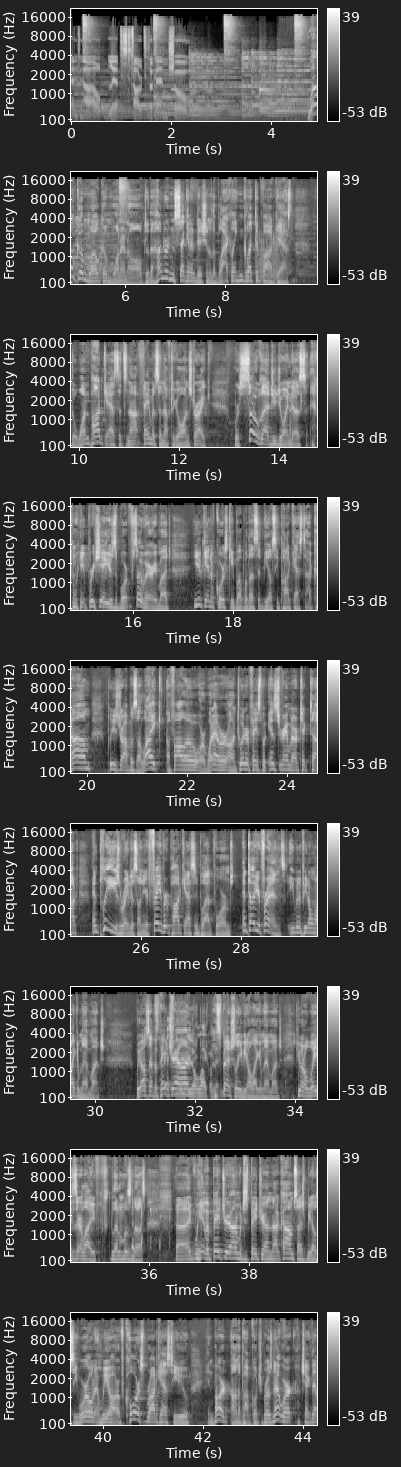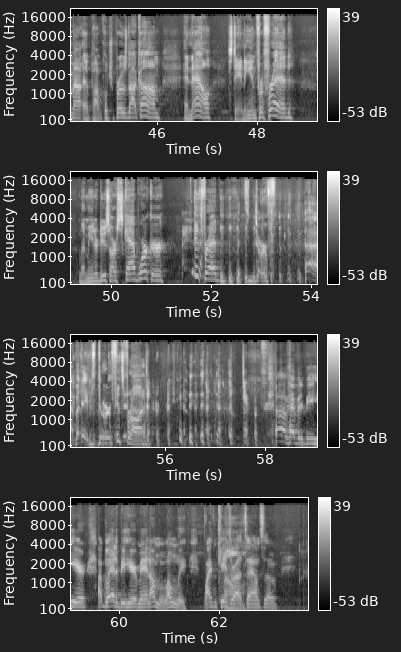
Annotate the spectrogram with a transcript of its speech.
And now, let's start the damn show. Welcome, welcome, one and all, to the 102nd edition of the Black Lincoln Collective podcast, the one podcast that's not famous enough to go on strike. We're so glad you joined us, and we appreciate your support so very much. You can, of course, keep up with us at blcpodcast.com. Please drop us a like, a follow, or whatever on Twitter, Facebook, Instagram, and our TikTok. And please rate us on your favorite podcasting platforms and tell your friends, even if you don't like them that much. We also have a Especially if you Patreon, don't like especially if you don't like them that much. If you want to waste their life, let them listen to us. Uh, we have a Patreon, which is patreon.com slash BLC World, and we are, of course, broadcast to you in part on the Pop Culture Pros Network. Check them out at popculturepros.com. And now, standing in for Fred, let me introduce our scab worker. It's Fred. It's Durf. Hi, my name's Durf. It's fraud. I'm happy to be here. I'm glad to be here, man. I'm lonely. Wife and kids are out of town, so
